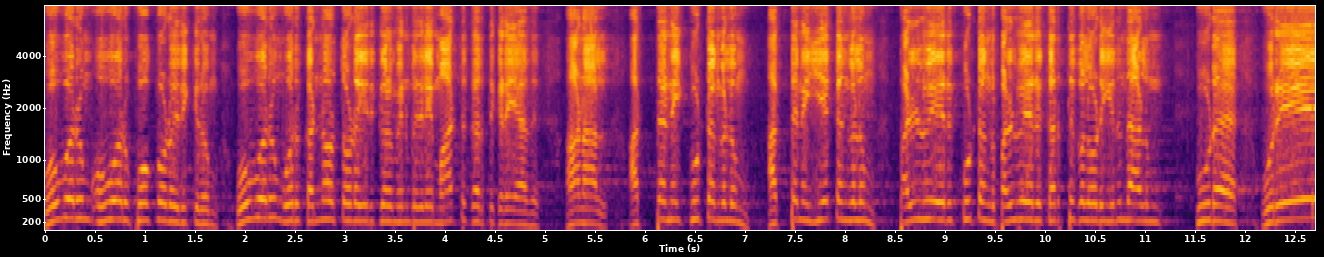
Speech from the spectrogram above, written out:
ஒவ்வொரும் ஒவ்வொரு போக்கோடு இருக்கிறோம். ஒவ்வொரும் ஒரு கண்ணோட்டத்தோடு இருக்கிறோம் என்பதிலே மாற்று கருத்து கிடையாது. ஆனால் அத்தனை கூட்டங்களும் அத்தனை இயக்கங்களும் பல்வேறு கூட்டங்கள் பல்வேறு கருத்துக்களோடு இருந்தாலும் கூட ஒரே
